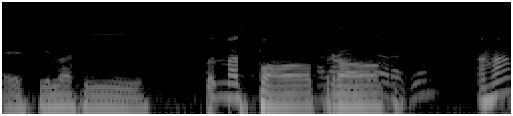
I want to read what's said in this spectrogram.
estilo así, pues más pop, rock. Ajá.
